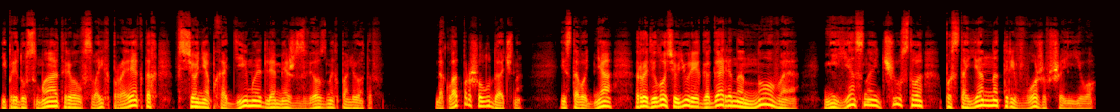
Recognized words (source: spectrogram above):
и предусматривал в своих проектах все необходимое для межзвездных полетов. Доклад прошел удачно. И с того дня родилось у Юрия Гагарина новое, неясное чувство, постоянно тревожившее его.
